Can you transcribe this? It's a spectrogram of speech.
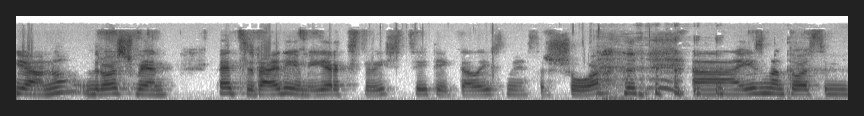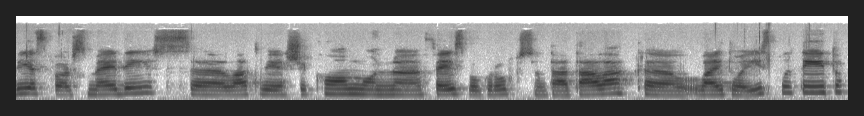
Jā, nu, droši vien Pēc raidījuma ieraksta visi citīgi dalīsimies ar šo. Izmantosim diasporas medijas, latvieši kom un Facebook grupas un tā tālāk, lai to izplatītu.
